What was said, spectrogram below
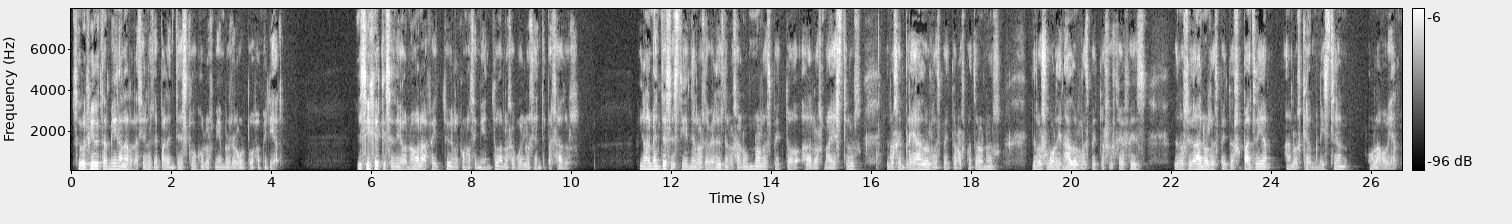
Se refiere también a las relaciones de parentesco con los miembros del grupo familiar. Exige que se dé honor, afecto y reconocimiento a los abuelos y antepasados, Finalmente se extiende a los deberes de los alumnos respecto a los maestros, de los empleados respecto a los patronos, de los subordinados respecto a sus jefes, de los ciudadanos respecto a su patria, a los que administran o la gobiernan.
